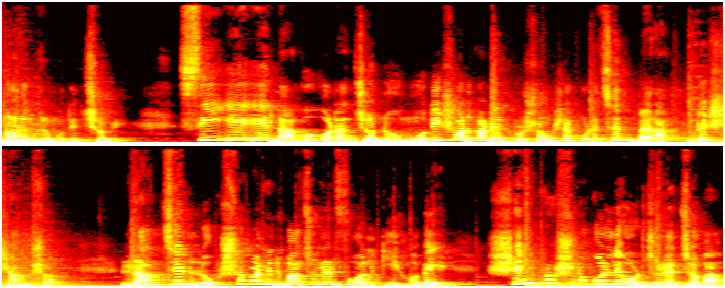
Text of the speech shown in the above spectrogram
নরেন্দ্র মোদীর ছবি। সিএএ লাগু করার জন্য মোদী সরকারের প্রশংসা করেছেন ব্যারাকপুরের সাংসদ। রাজ্যের লোকসভা নির্বাচনের ফল কি হবে? সেই প্রশ্ন করলে অর্জুনের জবাব,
